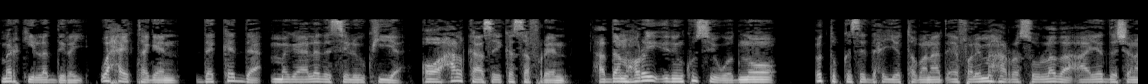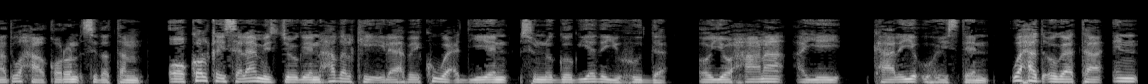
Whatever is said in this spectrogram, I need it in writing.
markii la diray. Waxay tageen dekedda magaalada saluukiya oo halkaasay ka safreen. Haddaan horay idinku sii wadno cutubka saddex iyo tobanaad ee falimaha rasuullada aayadda shanaad waxaa qoran sida tan. Oo kolkay salaamis joogeen hadalkii ilaah bay ku wacdiyeen sunagogyada yuhuudda oo yooxanaa ayay kaaliyo u haysteen. Waxaad ogaataa in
